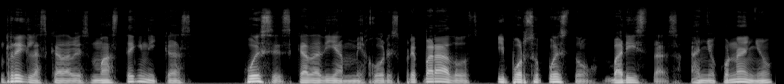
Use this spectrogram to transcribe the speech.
reglas cada vez más técnicas, jueces cada día mejores preparados y por supuesto baristas año con año,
